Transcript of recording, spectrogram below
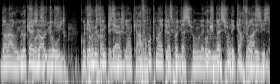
dans la rue, Blocage sur des autoroutes, contre et Trump et l'incarnent, affrontements avec la l'exploitation, la occupation des carrefours des villes,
